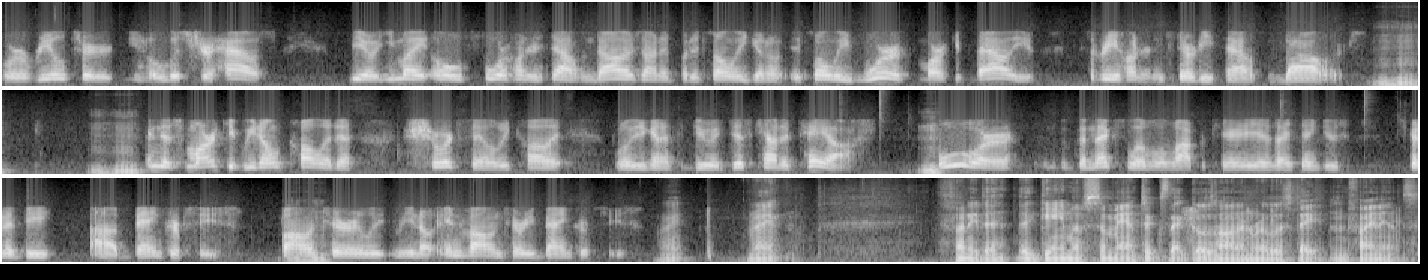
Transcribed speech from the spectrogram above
or a realtor, you know, list your house, you know, you might owe four hundred thousand dollars on it, but it's only gonna it's only worth market value three hundred and thirty thousand dollars. Mm-hmm. Mm-hmm. In this market, we don't call it a short sale. We call it well, you're gonna have to do a discounted payoff, mm. or the next level of opportunity is I think is going to be uh, bankruptcies. Mm-hmm. voluntarily, you know, involuntary bankruptcies. Right, right. It's funny the the game of semantics that goes on in real estate and finance.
